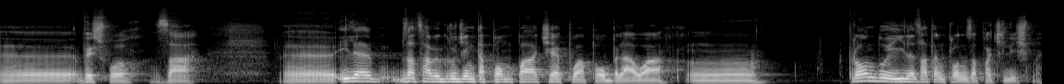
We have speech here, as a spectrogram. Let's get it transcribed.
y, wyszło za ile za cały grudzień ta pompa ciepła pobrała prądu i ile za ten prąd zapłaciliśmy.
